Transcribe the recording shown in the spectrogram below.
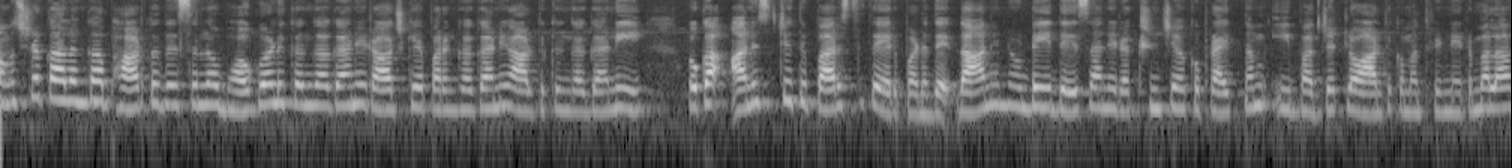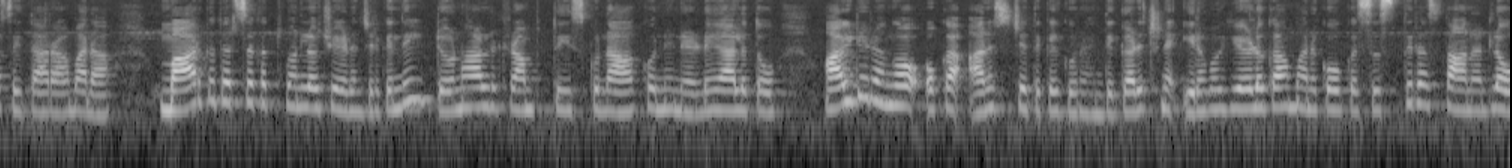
సంవత్సర కాలంగా భారతదేశంలో భౌగోళికంగా కానీ రాజకీయ పరంగా కానీ ఆర్థికంగా కానీ ఒక అనిశ్చిత పరిస్థితి ఏర్పడింది. దాని నుండి దేశాన్ని రక్షించే ఒక ప్రయత్నం ఈ బడ్జెట్లో ఆర్థిక మంత్రి నిర్మలా సీతారామన్ మార్గదర్శకత్వంలో చేయడం జరిగింది. డొనాల్డ్ ట్రంప్ తీసుకున్న కొన్ని నిర్ణయాలతో ఐటీ రంగం ఒక అనిశ్చితకి గురైంది. గడిచిన ఇరవై ఏళ్ళుగా మనకు ఒక సుస్థిర స్థానంలో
